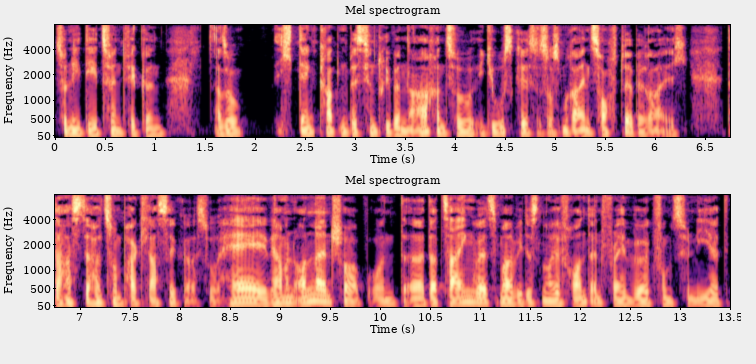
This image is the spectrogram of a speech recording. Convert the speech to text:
So eine Idee zu entwickeln. Also ich denke gerade ein bisschen drüber nach an so Use Cases aus dem reinen Softwarebereich. Da hast du halt so ein paar Klassiker, so hey, wir haben einen Online-Shop und äh, da zeigen wir jetzt mal, wie das neue Frontend-Framework funktioniert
